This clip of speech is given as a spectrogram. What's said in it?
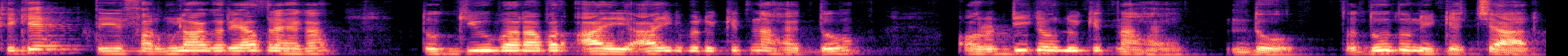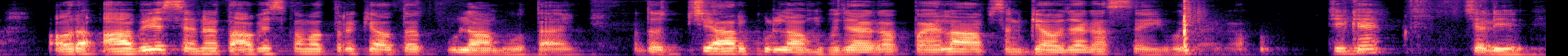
ठीक है? तो ये फार्मूला अगर याद रहेगा तो क्यू बराबर आई आई की वैल्यू कितना है? दो। और टी का वैल्यू कितना है? दो। तो दो दूनी के चार। और आवेश है ना तो आवेश का मतलब क्या होता है? गुलाम होता है। मतलब तो चार गुलाम हो जाएगा। पहला ऑप्शन क्या हो जाएगा? सही हो जाएगा। ठीक है? चलिए,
